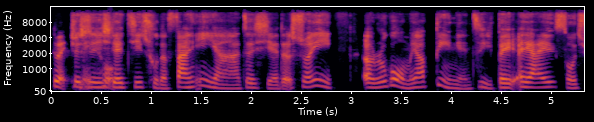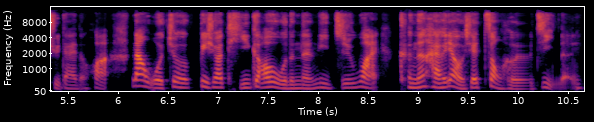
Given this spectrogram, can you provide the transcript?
对，就是一些基础的翻译啊这些的。所以呃，如果我们要避免自己被 AI 所取代的话，那我就必须要提高我的能力之外，可能还要有一些综合技能。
